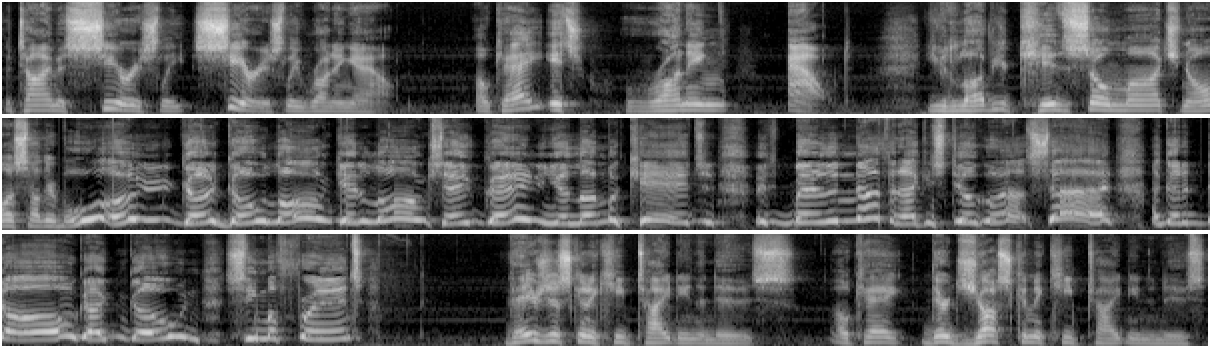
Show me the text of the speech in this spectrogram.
the time is seriously, seriously running out. Okay? It's running out you love your kids so much and all this other, oh, I gotta go along, get along, save granny, I love my kids. It's better than nothing. I can still go outside. I got a dog, I can go and see my friends. they're just to keep tightening the noose. Okay? They're just to keep tightening the noose.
